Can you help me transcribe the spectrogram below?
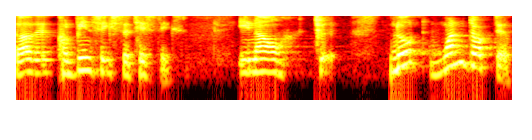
Uh, rather convincing statistics. In now, not one doctor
